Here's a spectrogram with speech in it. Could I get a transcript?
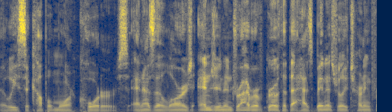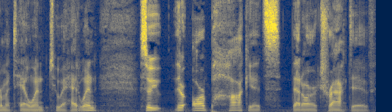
at least a couple more quarters. And as a large engine and driver of growth that that has been, it's really turning from a tailwind to a headwind. So you, there are pockets that are attractive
